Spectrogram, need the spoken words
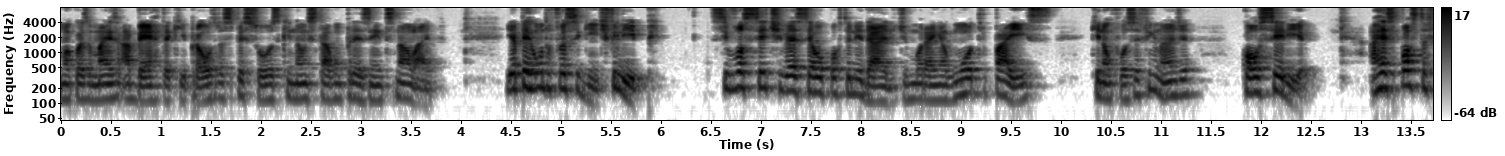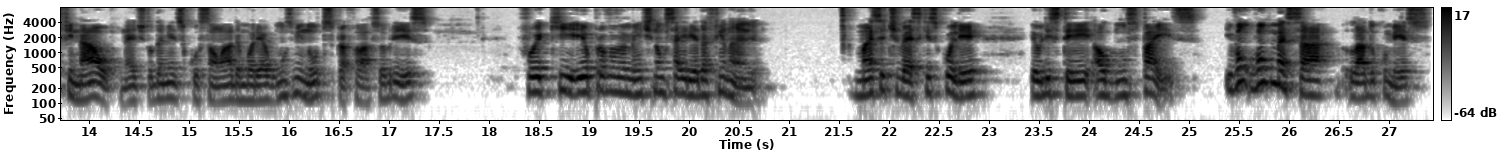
Uma coisa mais aberta aqui para outras pessoas que não estavam presentes na live. E a pergunta foi o seguinte: Felipe, se você tivesse a oportunidade de morar em algum outro país que não fosse a Finlândia, qual seria? A resposta final né, de toda a minha discussão lá, demorei alguns minutos para falar sobre isso, foi que eu provavelmente não sairia da Finlândia. Mas se eu tivesse que escolher, eu listei alguns países. E vamos, vamos começar lá do começo,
